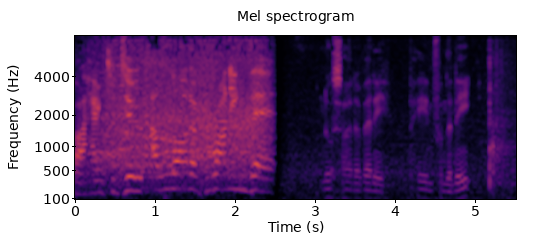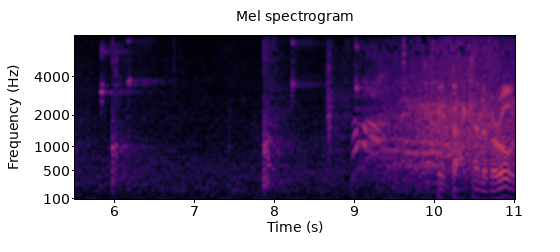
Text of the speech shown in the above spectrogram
Oh, having to do a lot of running there. No sign of any pain from the knee. Big backhand of her own.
